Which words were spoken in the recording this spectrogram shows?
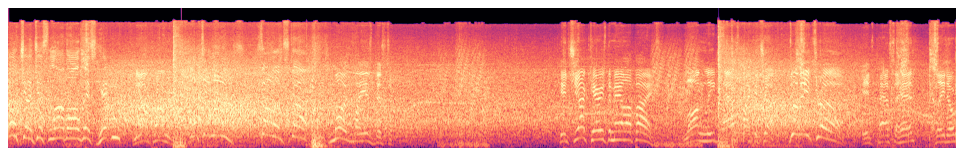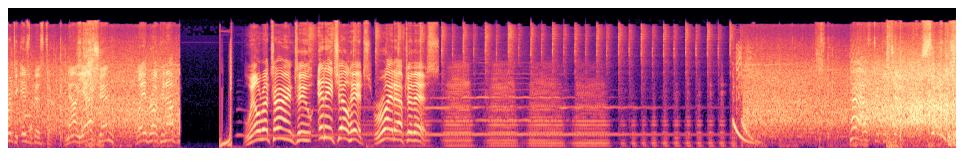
Don't you just love all this hitting? Now Pronger. Lets it loose. Solid stop. Mugged by Isbister. Tkachuk carries the mail up ice. Long lead pass by Tkachuk. Demitra. It's passed ahead. Played over to Isbister. Now Yashin. Play broken up. We'll return to NHL Hitz right after this. Pass to Tkachuk. Shoots!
